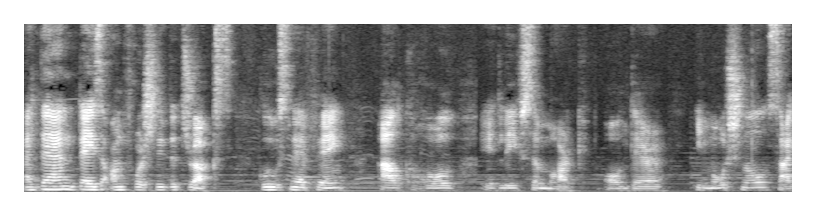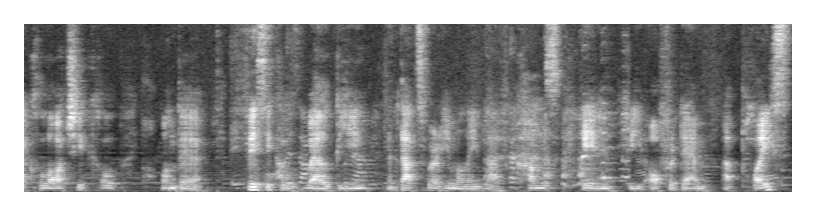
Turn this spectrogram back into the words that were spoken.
And then there's unfortunately the drugs, glue sniffing, alcohol. It leaves a mark on their emotional, psychological, on their physical well-being and that's where Himalayan Life comes in. We offer them a place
